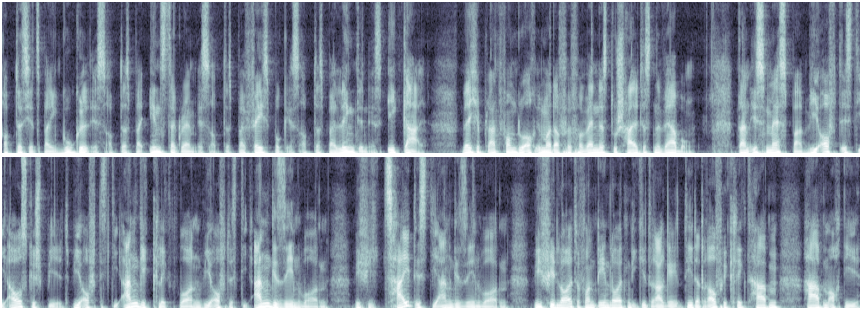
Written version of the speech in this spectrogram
ob das jetzt bei Google ist, ob das bei Instagram ist, ob das bei Facebook ist, ob das bei LinkedIn ist, egal. Welche Plattform du auch immer dafür verwendest, du schaltest eine Werbung. Dann ist messbar, wie oft ist die ausgespielt, wie oft ist die angeklickt worden, wie oft ist die angesehen worden, wie viel Zeit ist die angesehen worden, wie viele Leute von den Leuten, die, die da drauf geklickt haben, haben auch die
